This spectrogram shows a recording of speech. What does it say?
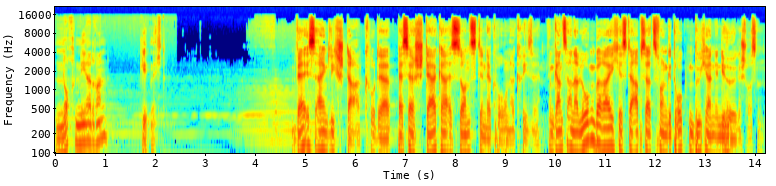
Noch näher dran? Geht nicht. Wer ist eigentlich stark oder besser stärker als sonst in der Corona-Krise? Im ganz analogen Bereich ist der Absatz von gedruckten Büchern in die Höhe geschossen.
